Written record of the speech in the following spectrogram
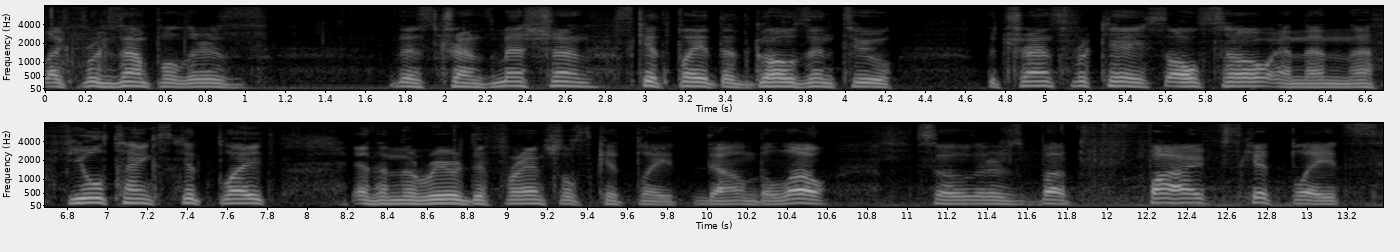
like for example there's this transmission skid plate that goes into the transfer case also and then the fuel tank skid plate and then the rear differential skid plate down below. So there's about five skid plates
